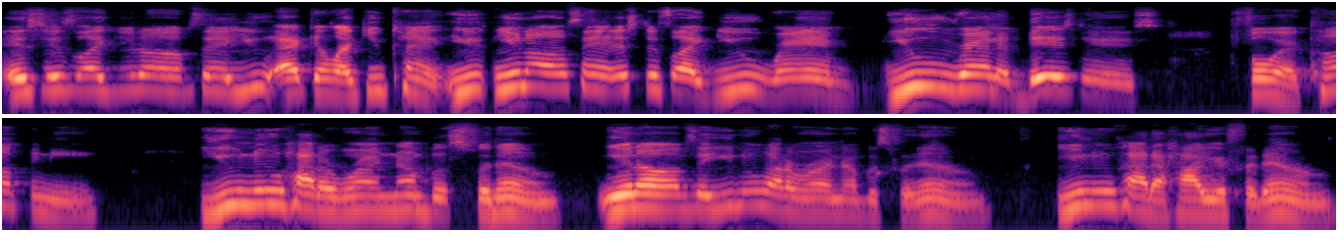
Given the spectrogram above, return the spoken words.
It's just like, you know what I'm saying? You acting like you can't, you, you know what I'm saying? It's just like you ran, you ran a business for a company. You knew how to run numbers for them. You know what I'm saying? You knew how to run numbers for them you knew how to hire for them.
